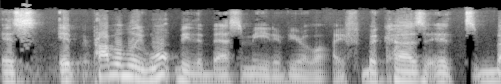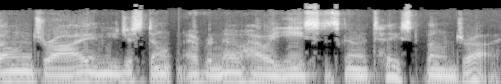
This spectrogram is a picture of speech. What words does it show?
It's it probably won't be the best meat of your life because it's bone dry and you just don't ever know how a yeast is going to taste bone dry.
